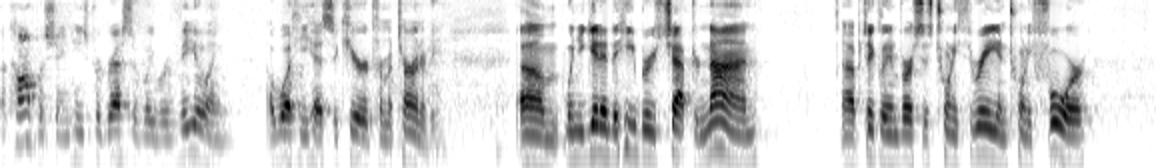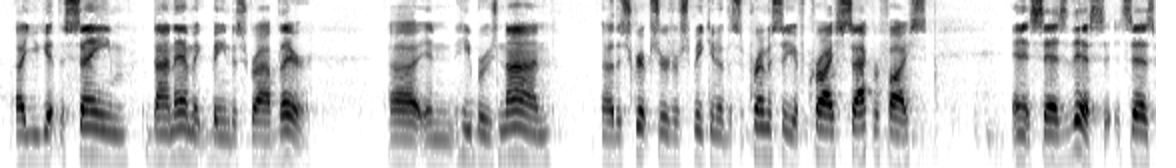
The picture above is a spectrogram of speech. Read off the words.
accomplishing, He's progressively revealing of what he has secured from eternity. Um, when you get into Hebrews chapter 9, uh, particularly in verses 23 and 24, uh, you get the same dynamic being described there. Uh, in Hebrews 9, uh, the scriptures are speaking of the supremacy of Christ's sacrifice, and it says this it says,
